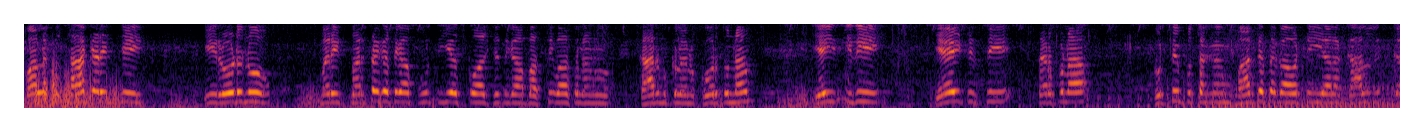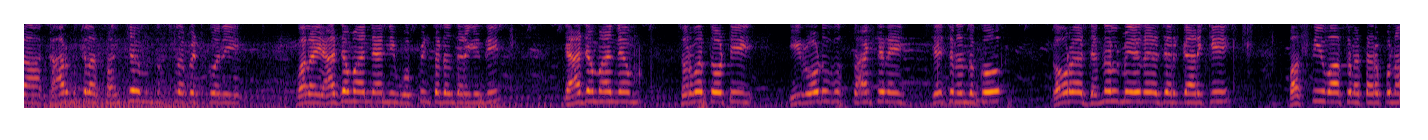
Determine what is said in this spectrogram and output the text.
వాళ్ళకు సహకరించి ఈ రోడ్డును మరి త్వరితగతిగా పూర్తి చేసుకోవాల్సిందిగా బస్తీ వాసులను కార్మికులను కోరుతున్నాం. ఏ- ఇది ఏఐటిసి తరఫున గుర్తింపు సంఘం బాధ్యత కాబట్టి ఇలా కార్మికుల సంక్షేమం దృష్టిలో పెట్టుకొని వాళ్ళ యాజమాన్యాన్ని ఒప్పించడం జరిగింది. యాజమాన్యం చొరవతోటి ఈ రోడ్డుకు శాంక్షన్ చేసినందుకు గౌరవ జనరల్ మేనేజర్ గారికి బస్తీ వాసుల తరపున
